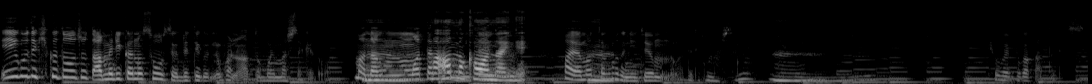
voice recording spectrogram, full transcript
英語で聞くとちょっとアメリカのソースが出てくるのかなと思いましたけど。まあ、なうん全くまああんま変わんないね。はい、全くもと似たようなものが出てきましたね。うん興味深かったです。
